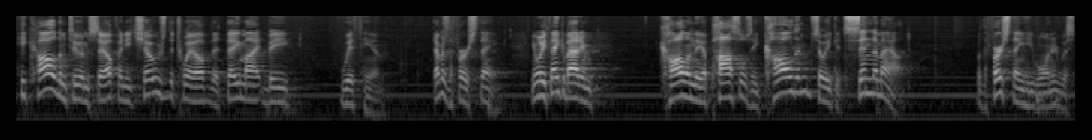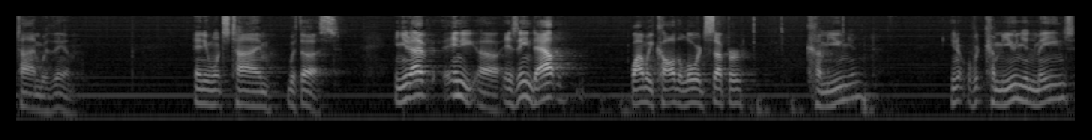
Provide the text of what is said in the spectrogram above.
he called them to himself and he chose the twelve that they might be with him. That was the first thing. You know, when you think about him calling the apostles, he called them so he could send them out. Well, the first thing he wanted was time with them. And he wants time with us. And you know, any, uh, is any doubt why we call the Lord's Supper communion? You know what communion means?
